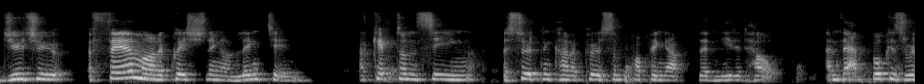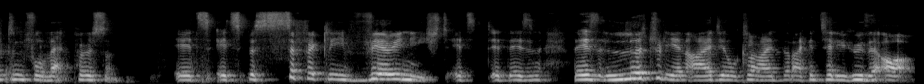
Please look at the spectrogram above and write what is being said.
due to a fair amount of questioning on LinkedIn, I kept on seeing a certain kind of person popping up that needed help. And that book is written for that person. It's it's specifically very niched. It's it, there's an, there's literally an ideal client that I can tell you who they are.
